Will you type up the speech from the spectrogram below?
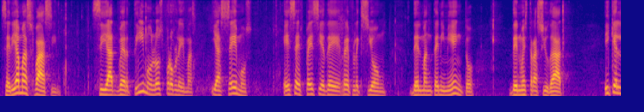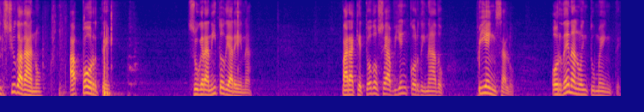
Sería más fácil si advertimos los problemas y hacemos esa especie de reflexión del mantenimiento de nuestra ciudad y que el ciudadano aporte su granito de arena para que todo sea bien coordinado. Piénsalo, ordénalo en tu mente.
